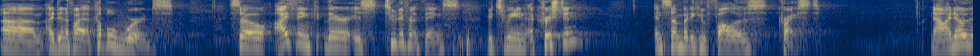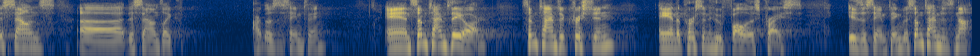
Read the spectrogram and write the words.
um, identify a couple words. So I think there is two different things between a Christian and somebody who follows Christ. Now I know this sounds uh, this sounds like aren't those the same thing? And sometimes they are. Sometimes a Christian and a person who follows Christ is the same thing, but sometimes it's not.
